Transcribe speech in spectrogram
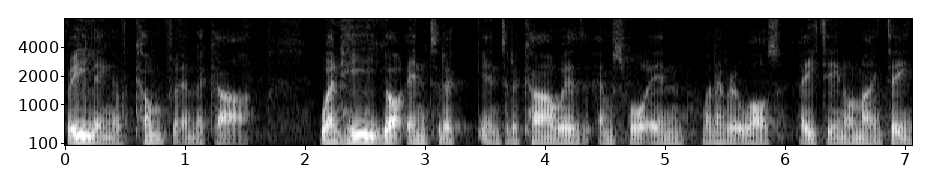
feeling of comfort in the car. When he got into the into the car with M Sport in whenever it was, 18 or 19,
